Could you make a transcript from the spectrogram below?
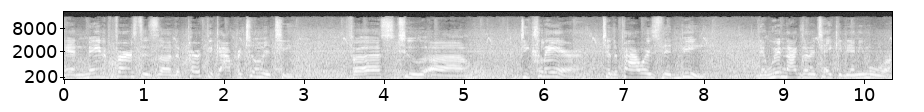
And May the 1st is uh, the perfect opportunity for us to uh, declare to the powers that be that we're not going to take it anymore.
